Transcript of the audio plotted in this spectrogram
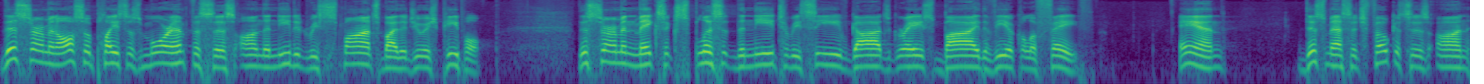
This sermon also places more emphasis on the needed response by the Jewish people. This sermon makes explicit the need to receive God's grace by the vehicle of faith. And this message focuses on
